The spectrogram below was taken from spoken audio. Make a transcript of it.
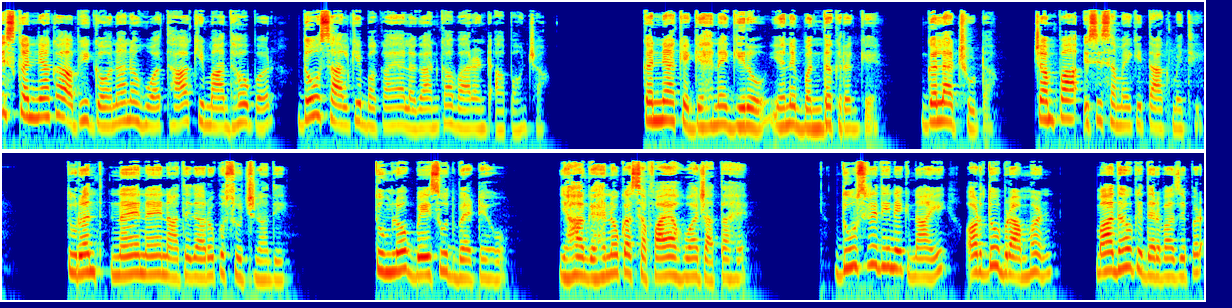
इस कन्या का अभी गौना न हुआ था कि माधव पर दो साल के बकाया लगान का वारंट आ पहुँचा। कन्या के गहने गिरो, यानी बंधक रख गए, गला छूटा। चंपा इसी समय की ताक में थी। तुरंत नए नए नातेदारों को सूचना दी। तुम लोग बेसूद बैठे हो। यहाँ गहनों का सफाया हुआ जाता है। दूसरे दिन एक नाई और दो ब्राह्मण माधव के दरवाजे पर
